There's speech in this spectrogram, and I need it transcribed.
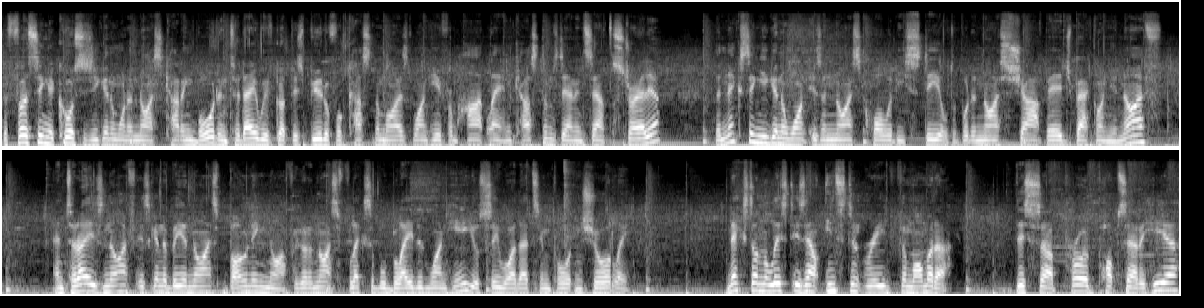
The first thing of course is you're going to want a nice cutting board and today we've got this beautiful customised one here from Heartland Customs down in South Australia. The next thing you're going to want is a nice quality steel to put a nice sharp edge back on your knife. And today's knife is going to be a nice boning knife. We've got a nice flexible bladed one here, you'll see why that's important shortly. Next on the list is our instant read thermometer. This uh, probe pops out of here,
